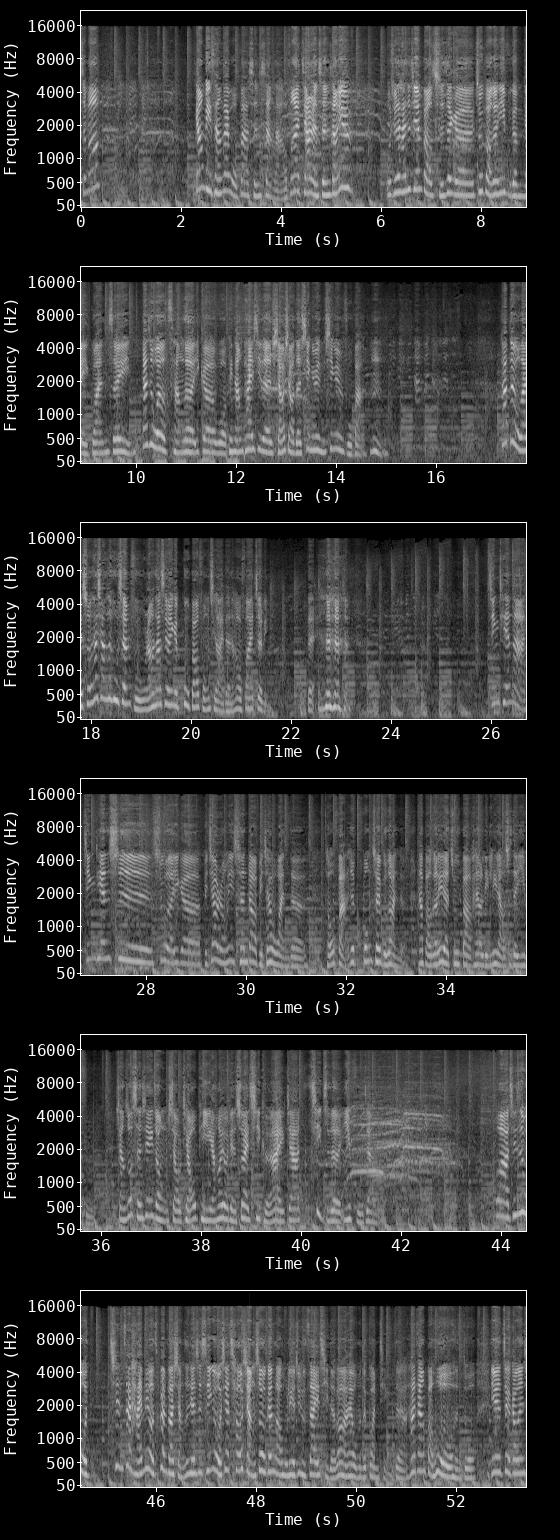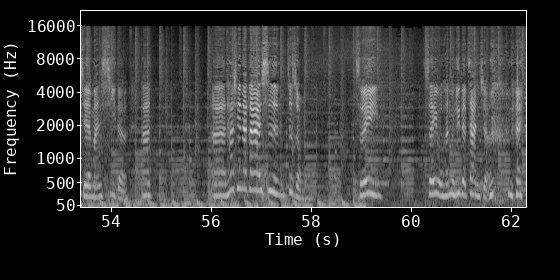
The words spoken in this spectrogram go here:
什么？钢笔藏在我爸身上啦，我放在家人身上，因为我觉得还是今天保持这个珠宝跟衣服跟美观，所以，但是我有藏了一个我平常拍戏的小小的幸运幸运符吧，嗯。它对我来说，它像是护身符，然后它是用一个布包缝起来的，然后我放在这里，对。今天呐，今天是梳了一个比较容易撑到比较晚的头发，就风吹不乱的。那宝格丽的珠宝，还有林丽老师的衣服，想说呈现一种小调皮，然后有点帅气可爱加气质的衣服这样。哇，其实我现在还没有办法想这件事，是因为我现在超享受跟老狐狸的剧组在一起的，包括还有我们的冠廷，对啊，他这样保护了我很多，因为这个高跟鞋蛮细的，他。呃，他现在大概是这种，所以，所以我很努力的站着，对。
